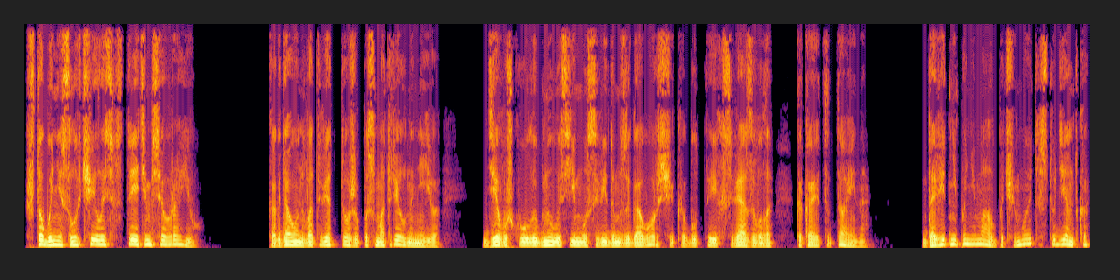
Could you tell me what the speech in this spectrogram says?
что бы ни случилось, встретимся в раю. Когда он в ответ тоже посмотрел на нее — Девушка улыбнулась ему с видом заговорщика, будто их связывала какая-то тайна. Давид не понимал, почему эта студентка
